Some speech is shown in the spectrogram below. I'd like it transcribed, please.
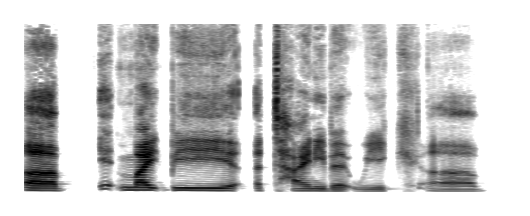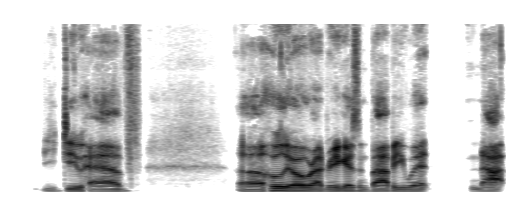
Uh, it might be a tiny bit weak. Uh, you do have uh, Julio Rodriguez and Bobby Witt not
